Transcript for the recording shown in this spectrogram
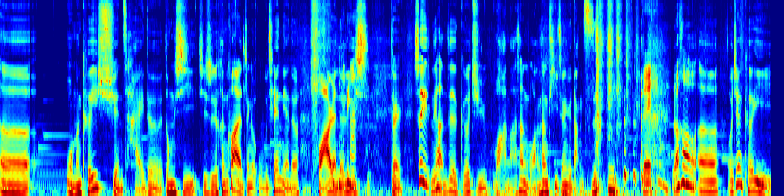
呃，我们可以选材的东西其实横跨了整个五千年的华人的历史，对，所以你看这个格局，哇，马上往上提升一个档次，对，然后呃，我觉得可以。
